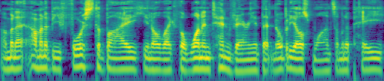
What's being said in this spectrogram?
I'm gonna I'm gonna be forced to buy, you know, like the one in ten variant that nobody else wants. I'm gonna pay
